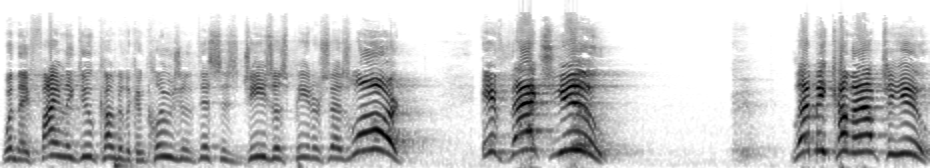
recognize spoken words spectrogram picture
when they finally do come to the conclusion that this is Jesus, Peter says, Lord, if that's you, let me come out to you.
